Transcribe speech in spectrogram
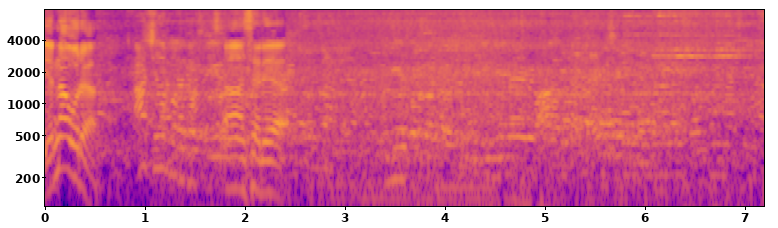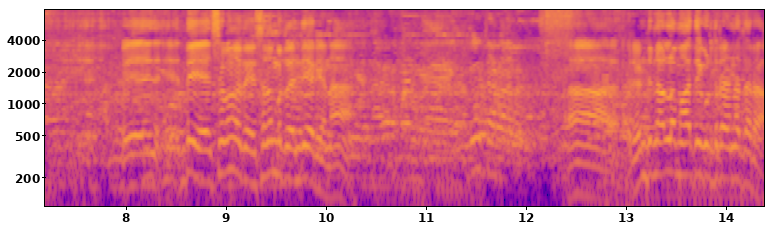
என்ன ஊர்? ஆ சரி. இது சிவகங்கை சிதம்பரத்தில் எந்த ஏரியாண்ணா? ஆ, ரெண்டு நாளில் மாற்றி கொடுத்துட்டா என்ன தரா?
